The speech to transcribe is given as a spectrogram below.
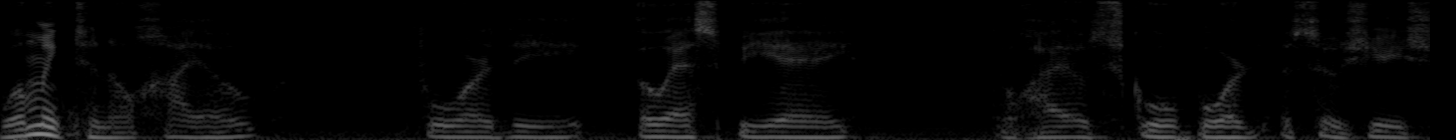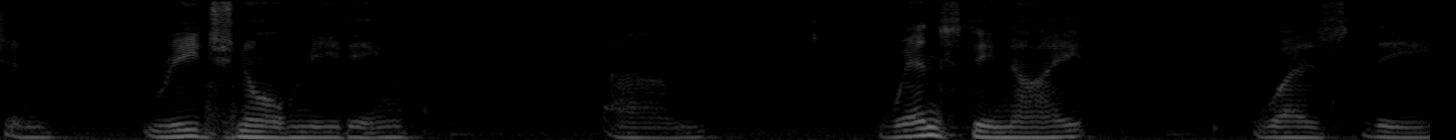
Wilmington, Ohio for the OSBA, the Ohio School Board Association regional meeting. Um, Wednesday night was the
